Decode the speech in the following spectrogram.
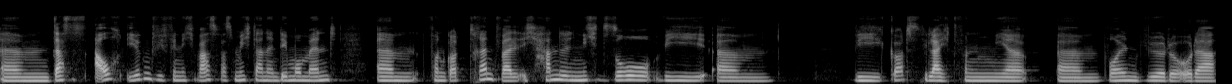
ähm, das ist auch irgendwie, finde ich, was, was mich dann in dem Moment ähm, von Gott trennt, weil ich handle nicht so, wie, ähm, wie Gott es vielleicht von mir ähm, wollen würde oder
